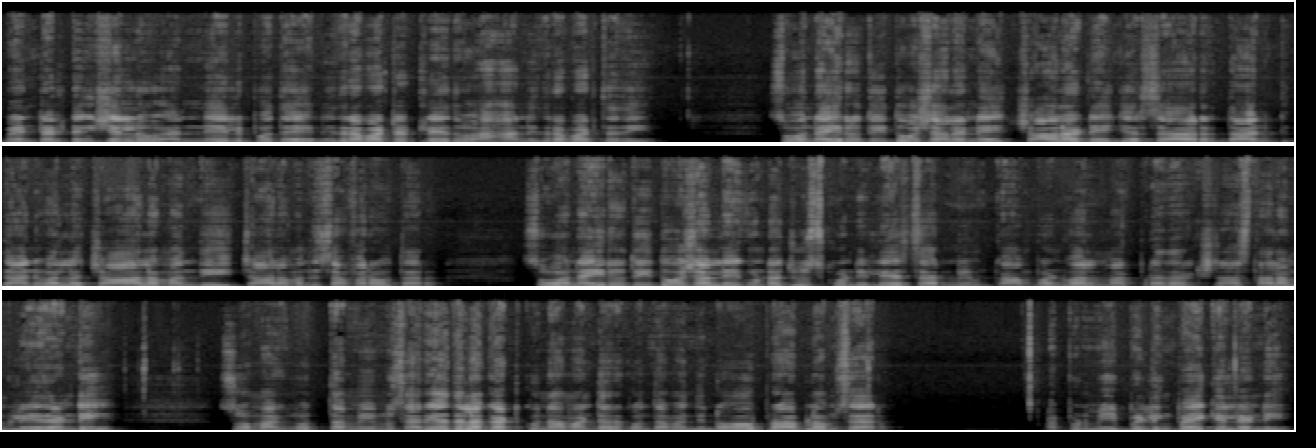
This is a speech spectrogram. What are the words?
మెంటల్ టెన్షన్లు అన్నీ వెళ్ళిపోతాయి నిద్ర పట్టట్లేదు ఆహా నిద్ర పడుతుంది. సో నైరుతి దోషాలు అనేవి చాలా డేంజర్ సార్ దానికి దానివల్ల చాలామంది చాలామంది సఫర్ అవుతారు. సో నైరుతి దోషాలు లేకుండా చూసుకోండి. లేదు సార్ మేము కాంపౌండ్ వాళ్ళు మాకు ప్రదక్షిణ స్థలం లేదండి. సో మాకు మొత్తం మేము సరిహద్దులో కట్టుకున్నామంటారు కొంతమంది. నో ప్రాబ్లం సార్ అప్పుడు మీ బిల్డింగ్ పైకి వెళ్ళండి.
